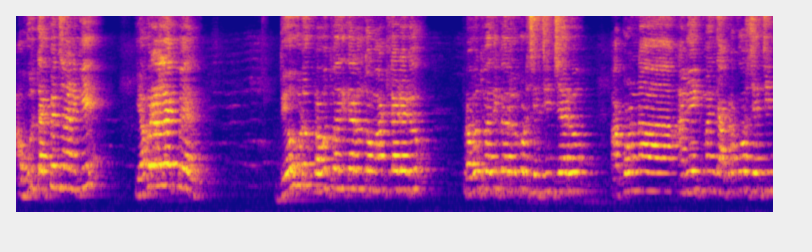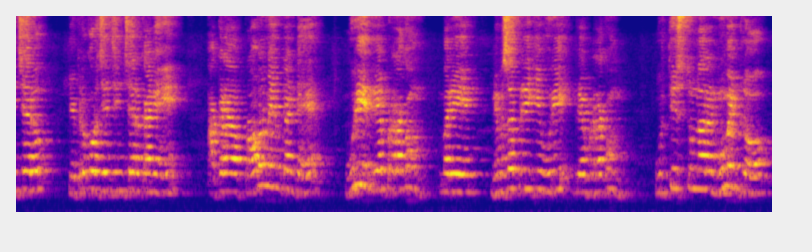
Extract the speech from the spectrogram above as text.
ఆ ఊరు తప్పించడానికి ఎవరు వెళ్ళలేకపోయారు? దేవుడు ప్రభుత్వ అధికారులతో మాట్లాడాడు. ప్రభుత్వ అధికారులు కూడా చర్చించారు. అక్కడున్న అనేక మంది అక్కడ కూడా చర్చించారు. ఎప్పుడు కూడా చర్చించారు కానీ అక్కడ ప్రాబ్లం ఏమిటంటే ఉరి రేపటి రకం మరి నిమసప్రీకి ఉరి రేపటి రకం ఉరి తీస్తున్నారనే మూమెంట్లో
